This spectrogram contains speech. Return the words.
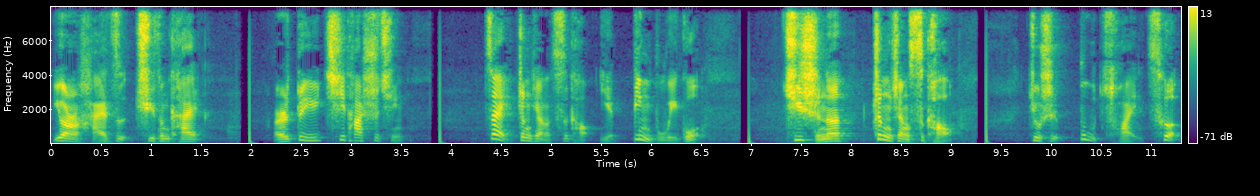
要让孩子区分开。而对于其他事情，再正向的思考也并不为过。其实呢，正向思考。就是不揣测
